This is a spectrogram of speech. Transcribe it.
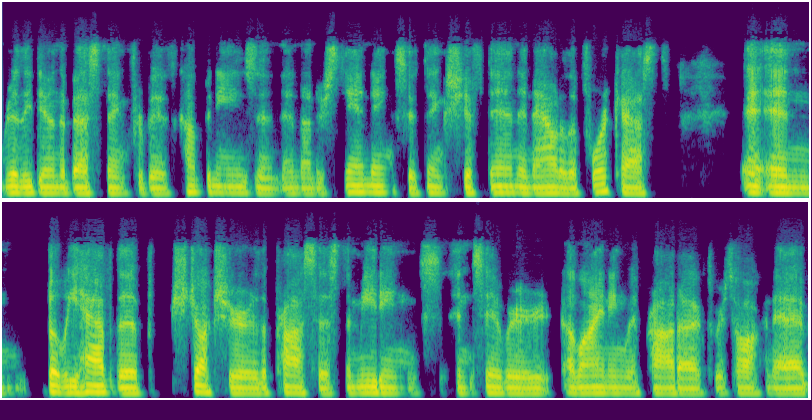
really doing the best thing for both companies and, and understanding so things shift in and out of the forecast and, and, but we have the structure the process the meetings and so we're aligning with product we're talking to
